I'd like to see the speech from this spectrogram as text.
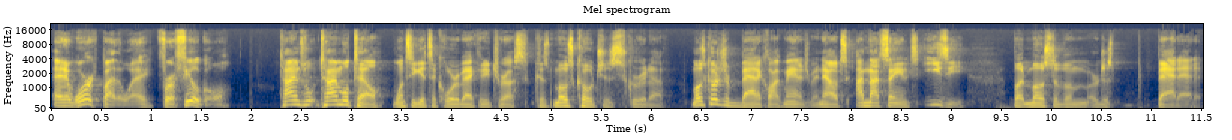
And it worked, by the way, for a field goal. Times will- time will tell once he gets a quarterback that he trusts because most coaches screw it up. Most coaches are bad at clock management. Now it's I'm not saying it's easy, but most of them are just bad at it.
